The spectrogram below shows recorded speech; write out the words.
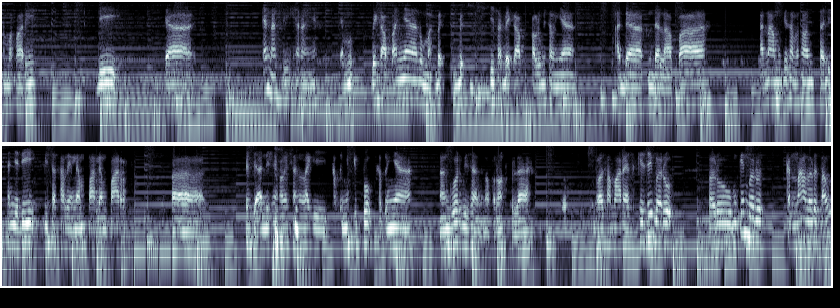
sama Faris. Di ya enak sih orangnya. Ya, backupannya rumah back- back- bisa backup kalau misalnya ada kendala apa karena mungkin sama-sama bisa desain jadi bisa saling lempar-lempar eh, kerjaan desain kalau misalnya lagi satunya sibuk satunya nganggur bisa tolong sebelah. Kalau sama Reski sih baru baru mungkin baru kenal baru tahu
